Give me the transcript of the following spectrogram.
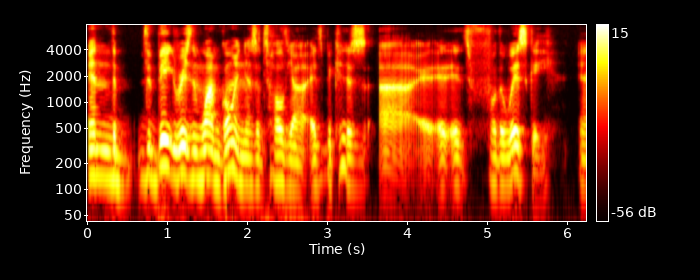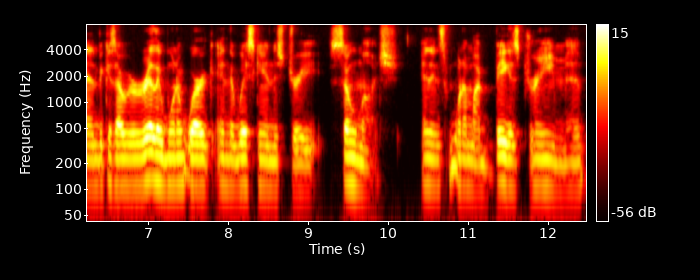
And the the big reason why I'm going, as I told ya, is because uh, it, it's for the whiskey and because I really want to work in the whiskey industry so much, and it's one of my biggest dreams, man.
